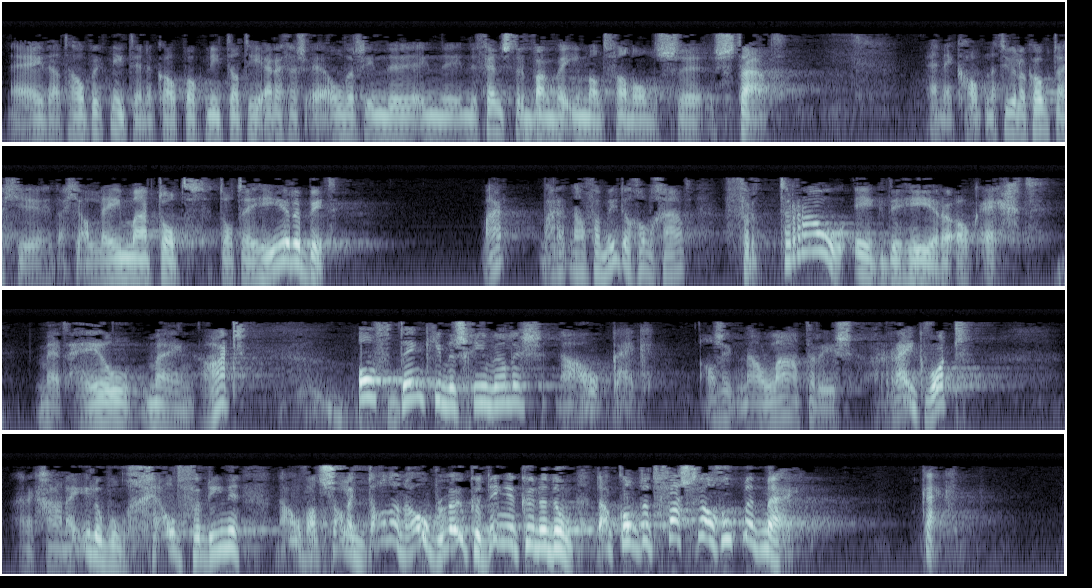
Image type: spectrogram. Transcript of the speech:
Nee, dat hoop ik niet. En ik hoop ook niet dat hij ergens elders in de, in de, in de vensterbank bij iemand van ons uh, staat. En ik hoop natuurlijk ook dat je, dat je alleen maar tot, tot de Heere bidt. Maar waar het nou vanmiddag om gaat, vertrouw ik de Heere ook echt. Met heel mijn hart. Of denk je misschien wel eens, nou kijk, als ik nou later eens rijk word. En ik ga een heleboel geld verdienen. Nou, wat zal ik dan een hoop leuke dingen kunnen doen? Dan komt het vast wel goed met mij. Kijk,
